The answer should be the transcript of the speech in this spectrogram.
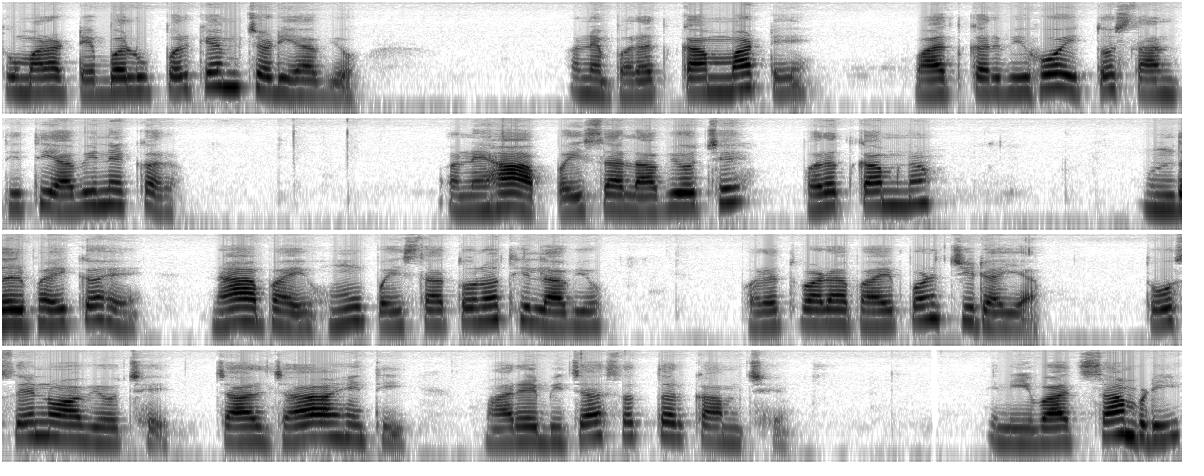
તું મારા ટેબલ ઉપર કેમ ચડી આવ્યો? અને ભરતકામ માટે વાત કરવી હોય તો શાંતિથી આવીને કર. અને હા, પૈસા લાવ્યો છે ભરતકામના? ઉંદરભાઈ કહે, ના ભાઈ, હું પૈસા તો નથી લાવ્યો. ભરતવાળા ભાઈ પણ ચીડાયા. તો શેનો આવ્યો છે? ચાલ જા અહીંથી. મારે બીજા સત્તર કામ છે. એની વાત સાંભળી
